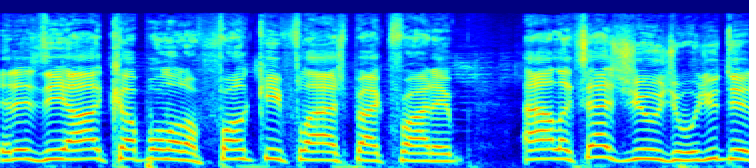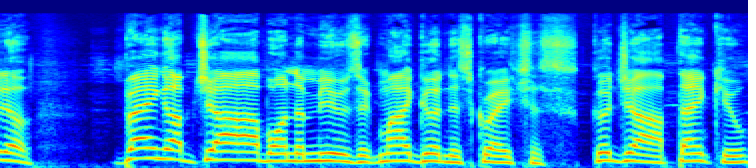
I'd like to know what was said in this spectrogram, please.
It is the odd couple on a funky flashback Friday. Alex, as usual, you did a bang up job on the music. My goodness gracious. Good job. Thank you.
